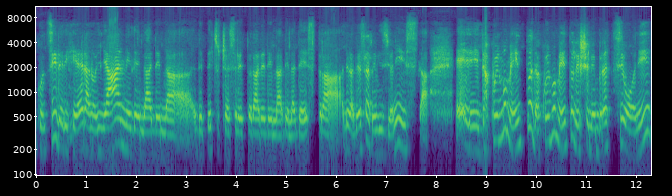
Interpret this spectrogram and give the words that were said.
consideri che erano gli anni della, della, del, del, successo elettorale della, della, destra, della destra revisionista e da quel, momento, da quel momento le celebrazioni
